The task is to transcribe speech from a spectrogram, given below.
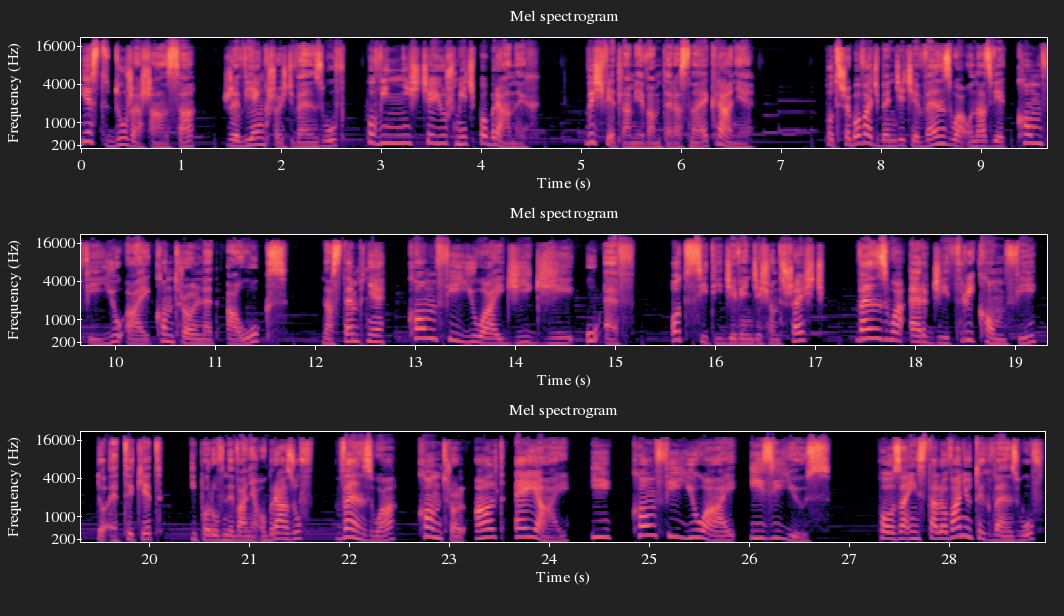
jest duża szansa, że większość węzłów powinniście już mieć pobranych. Wyświetlam je Wam teraz na ekranie. Potrzebować będziecie węzła o nazwie Comfy UI ControlNet AUX, następnie Comfy UI GG UF od City96, węzła RG3 Comfy do etykiet i porównywania obrazów, węzła Control Alt AI i Comfy UI Easy Use. Po zainstalowaniu tych węzłów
